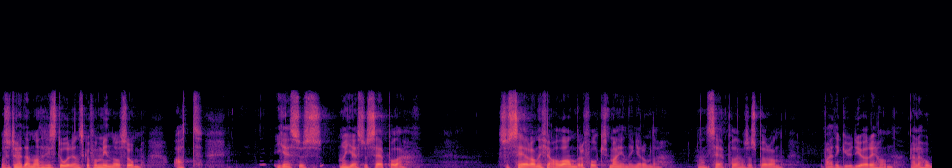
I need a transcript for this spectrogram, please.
Og så tror jeg denne historien skal få minne oss om at Jesus, når Jesus ser på deg, så ser han ikke alle andre folks meninger om det. Men han ser på det, og så spør han hva er det Gud gjør i han eller hun?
